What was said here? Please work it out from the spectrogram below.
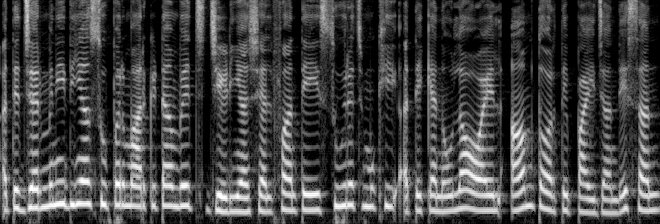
ਅਤੇ ਜਰਮਨੀ ਦੀਆਂ ਸੁਪਰਮਾਰਕਟਾਂ ਵਿੱਚ ਜਿਹੜੀਆਂ ਸ਼ੈਲਫਾਂ ਤੇ ਸੂਰਜਮੁਖੀ ਅਤੇ ਕੈਨੋਲਾ ਆਇਲ ਆਮ ਤੌਰ ਤੇ ਪਾਏ ਜਾਂਦੇ ਸਨ,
